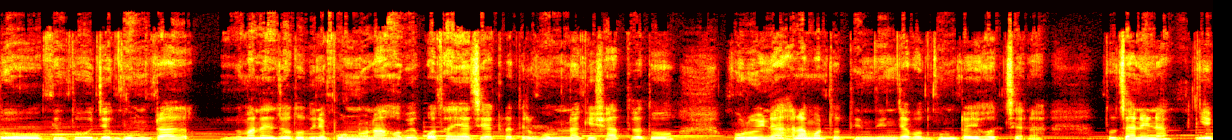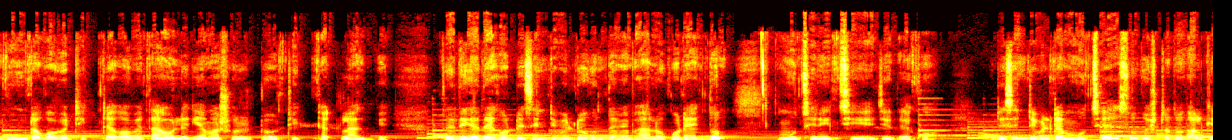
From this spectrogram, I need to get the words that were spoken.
তো কিন্তু যে ঘুমটা মানে যতদিনে পূর্ণ না হবে, কথাই আছে এক রাতের ঘুম নাকি সাত রাতও পুরোই না, আর আমার তো তিন দিন যাবৎ ঘুমটাই হচ্ছে না। তো জানি না, এই ঘুমটা কবে ঠিকঠাক হবে, তাহলে কি আমার শরীরটাও ঠিকঠাক লাগবে। তো এদিকে দেখো ড্রেসিং টেবিলটাও কিন্তু আমি ভালো করে একদম মুছে নিচ্ছি, এই যে দেখো। ড্রেসিং টেবিলটা মুছে সুকেশটা তো কালকে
